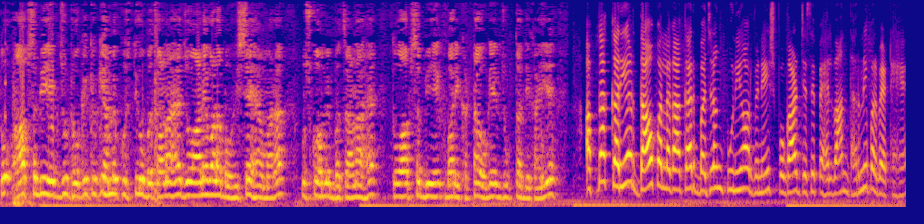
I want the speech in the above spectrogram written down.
तो आप सभी एकजुट होकर क्योंकि हमें कुश्ती को बचाना है जो आने वाला भविष्य है हमारा उसको हमें बचाना है। तो आप सभी एक बार इकट्ठा होकर एकजुटता दिखाइए। अपना करियर दाव पर लगाकर बजरंग पुनिया और विनेश फोगाट जैसे पहलवान धरने पर बैठे हैं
